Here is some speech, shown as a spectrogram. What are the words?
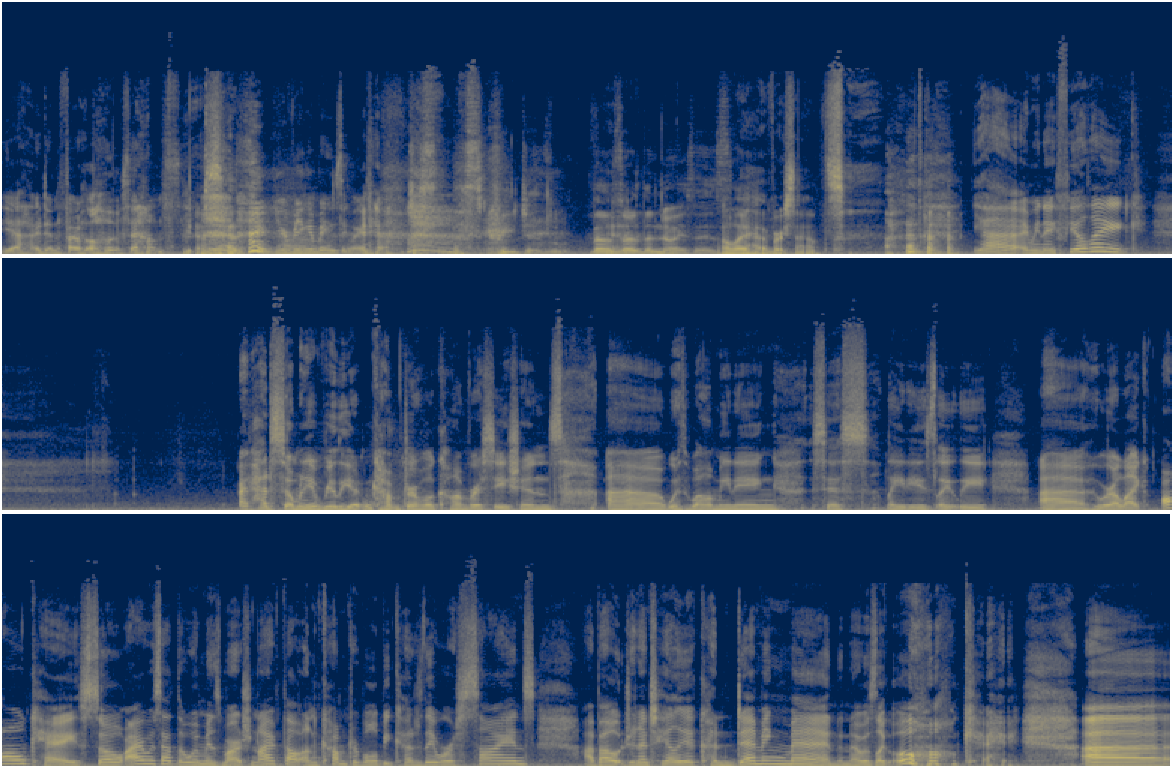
Yeah, identify with all those sounds. Yes. You're being amazing right now. Just the screeches. Those are the noises. all I have are sounds. Yeah, I mean, I feel like I've had so many really uncomfortable conversations uh, with well meaning cis ladies lately uh, who are like, okay, so I was at the Women's March and I felt uncomfortable because there were signs about genitalia condemning men. And I was like, oh, okay. Uh,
